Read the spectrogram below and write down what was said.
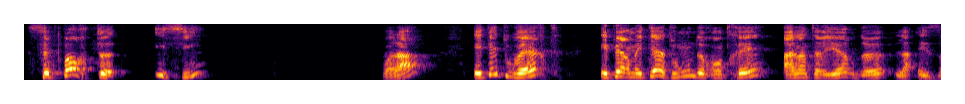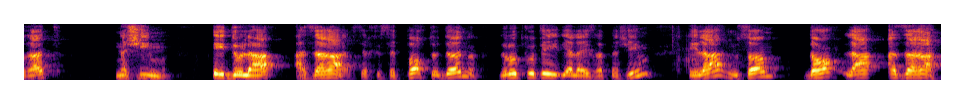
Cette porte ici, voilà, était ouverte et permettait à tout le monde de rentrer à l'intérieur de la Ezrat Nashim et de la Hazara. C'est-à-dire que cette porte donne, de l'autre côté, il y a la Ezrat Nashim, et là, nous sommes dans la Hazara,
